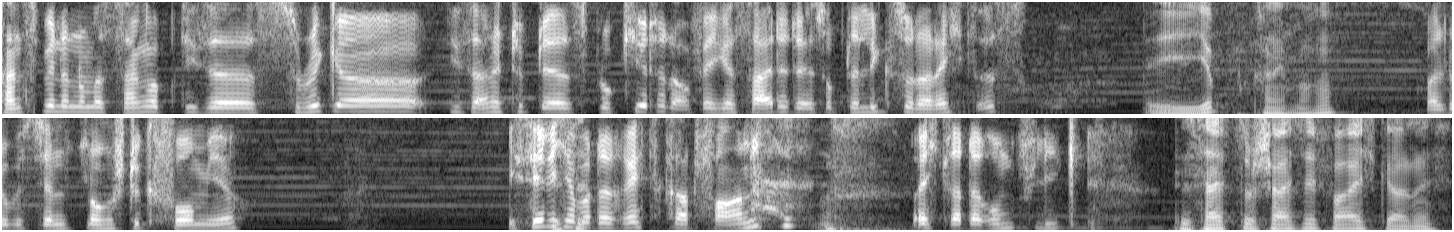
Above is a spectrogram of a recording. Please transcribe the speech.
Kannst du mir dann nochmal sagen, ob dieser Srigger, dieser eine Typ, der es blockiert hat, auf welcher Seite der ist, ob der links oder rechts ist? Jupp, kann ich machen. Weil du bist ja noch ein Stück vor mir. Ich sehe dich Ist- aber da rechts gerade fahren, weil ich gerade da rumflieg. Das heißt, so scheiße fahre ich gar nicht.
